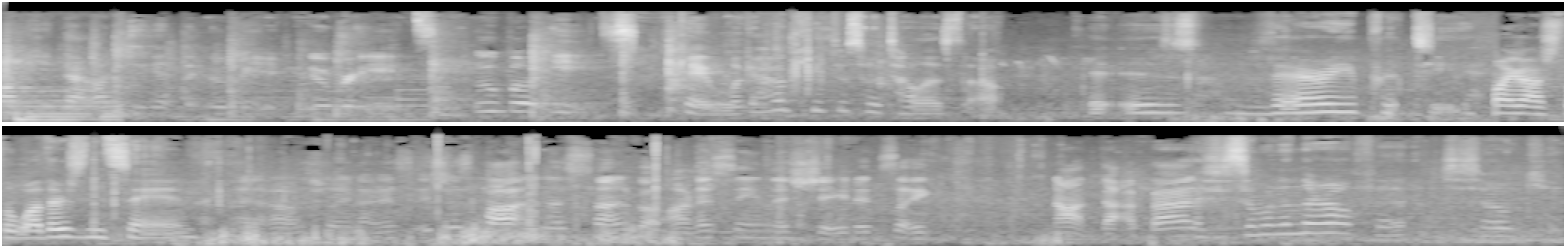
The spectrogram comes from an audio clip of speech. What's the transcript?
Walking down to get the Uber, Uber Eats. Uber Eats. Okay, look at how cute this hotel is though. It is very pretty. Oh my gosh, the weather's insane. I know, it's really nice. It's just hot in the sun, but honestly, in the shade, it's like not that bad. I see someone in their outfit. So cute.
